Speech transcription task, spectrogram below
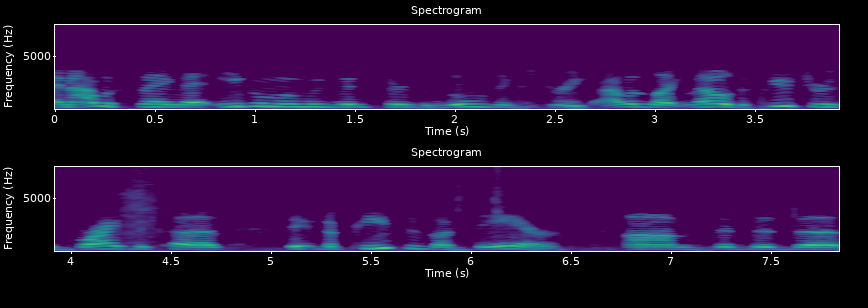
And I was saying that even when we went through the losing streak, I was like, no, the future is bright because the, the pieces are there. Um, the, the, the,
